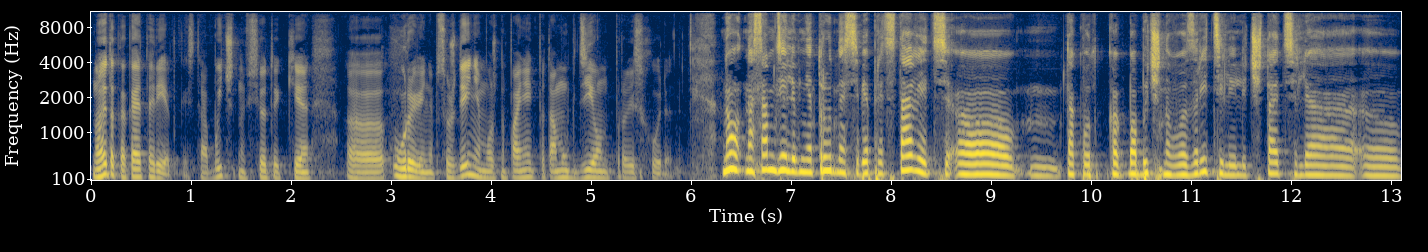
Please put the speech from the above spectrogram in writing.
но это какая-то редкость. Обычно все-таки э, уровень обсуждения можно понять по тому, где он происходит. Ну, на самом деле, мне трудно себе представить, э, так вот, как бы обычного зрителя или читателя э,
